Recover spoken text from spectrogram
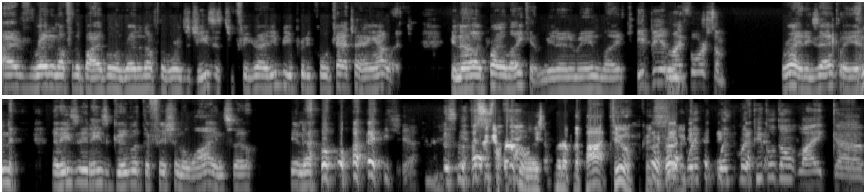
I, I've read enough of the Bible and read enough of the words of Jesus to figure out he'd be a pretty cool cat to hang out with. You know, I'd probably like him. You know what I mean? Like He'd be in my foursome. Right, exactly. And and he's and he's good with the fish and the wine, so you know, like, Yeah. it's Yeah, this I is could probably split up the pot too, Right. when when when people don't like uh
